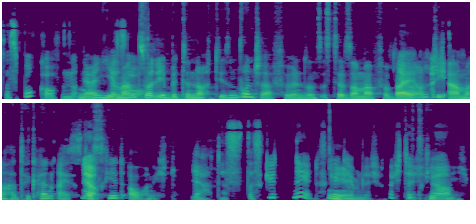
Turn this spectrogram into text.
das Buch kaufen, ne? Ja, jemand Also, soll ihr bitte noch diesen Wunsch erfüllen, sonst ist der Sommer vorbei ja, und die richtig. Arme hatte kein Eis. Ja, Das geht auch nicht. ja, das das geht ne, das geht Ne, eben nicht. Richtig, ja. nicht.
